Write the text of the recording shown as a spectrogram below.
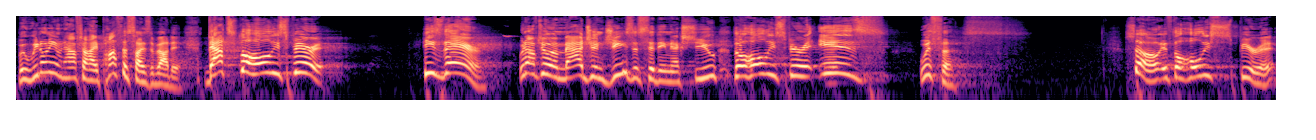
but we don't even have to hypothesize about it. That's the Holy Spirit. He's there. We don't have to imagine Jesus sitting next to you. The Holy Spirit is with us. So, if the Holy Spirit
